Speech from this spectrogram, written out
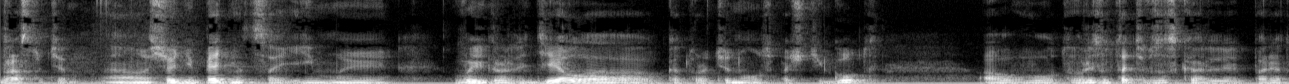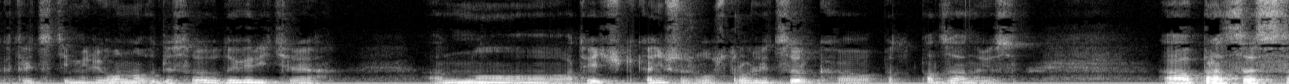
Здравствуйте. А, сегодня пятница, и мы выиграли дело, которое тянулось почти год. А вот. В результате взыскали порядка 30 миллионов для своего доверителя. Но ответчики, конечно же, устроили цирк а, под, занавес. Процесс,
